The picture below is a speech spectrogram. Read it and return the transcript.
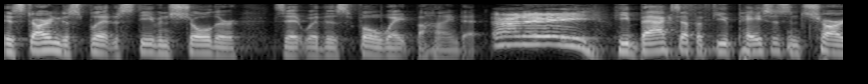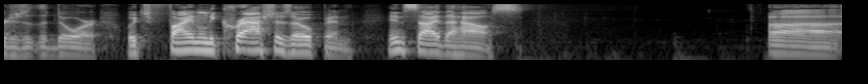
is starting to split as Steven's shoulder it with his full weight behind it. Annie! He backs up a few paces and charges at the door, which finally crashes open inside the house. Uh,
